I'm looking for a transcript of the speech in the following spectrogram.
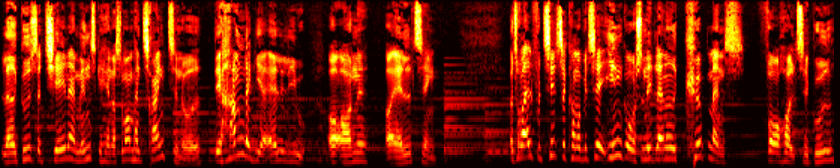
lader Gud sig tjene af menneskehænder, som om han trængte til noget. Det er ham, der giver alle liv og ånde og alle ting. Jeg tror alt for tit, så kommer vi til at indgå sådan et eller andet købmandsforhold til Gud.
